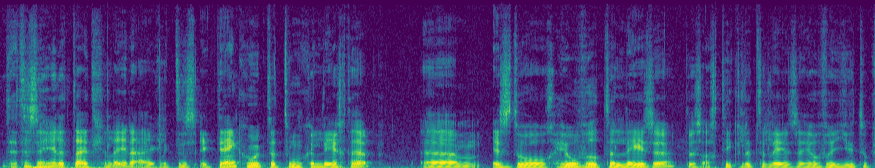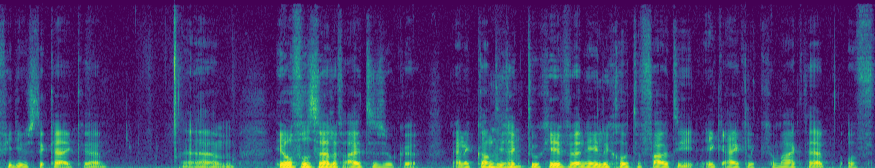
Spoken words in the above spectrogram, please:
dat is een hele tijd geleden eigenlijk. Dus ik denk hoe ik dat toen geleerd heb, um, is door heel veel te lezen. Dus artikelen te lezen, heel veel YouTube-video's te kijken. heel veel zelf uit te zoeken. En ik kan direct mhm. toegeven, een hele grote fout die ik eigenlijk gemaakt heb. Of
